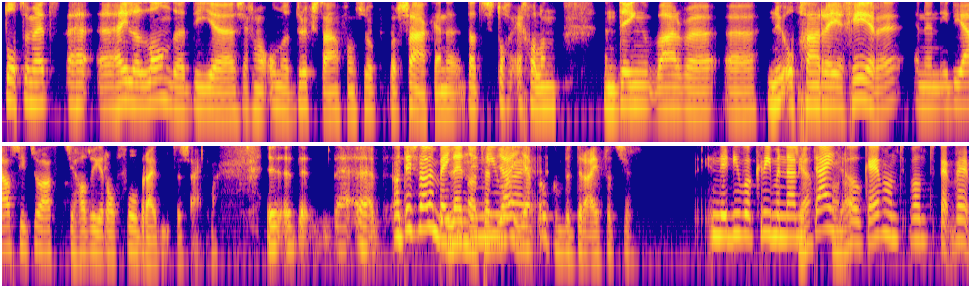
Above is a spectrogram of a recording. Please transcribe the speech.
tot en met eh, eh, hele landen die eh, zeg maar onder druk staan van zulke zaken. En dat is toch echt wel een, een ding waar we nu op gaan reageren. En in een ideaal situatie hadden we hier al voorbereid moeten zijn. Maar, Want het is wel een beetje Lennart, nieuwe, jij, je hebt ook een bedrijf dat zegt. In de nieuwe criminaliteit Ja, ook. Hè? Want, want we, we,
